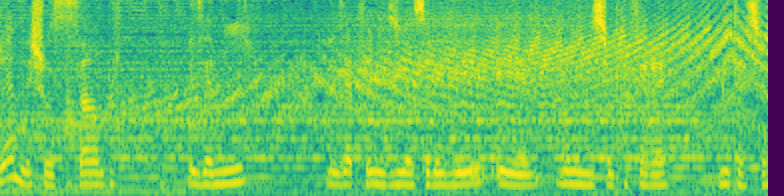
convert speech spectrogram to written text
J'aime les choses simples, les amis, les après-midi ensoleillés et mon émission préférée, Mutation.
